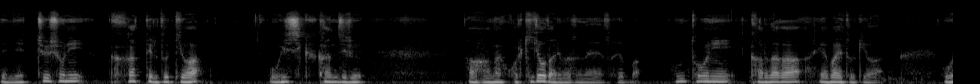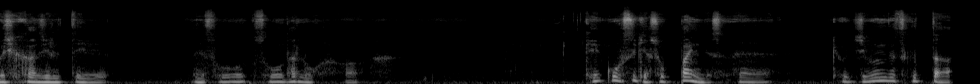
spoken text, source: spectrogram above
で、熱中症にかかってる時は、美味しく感じる。ああ、なんかこれ聞いたことありますね、そういえば。本当に体がやばい時は、美味しく感じるっていう、ね、そう、そうなるのかな。蛍光水液はしょっぱいんですね。今日自分で作った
